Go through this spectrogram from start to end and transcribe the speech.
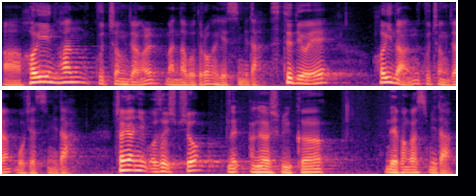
아, 허인환 구청장을 만나보도록 하겠습니다. 스튜디오에 허인환 구청장 모셨습니다. 청장님 어서 오십시오. 네, 안녕하십니까. 네, 반갑습니다.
